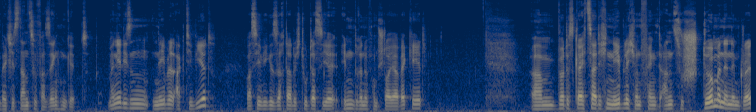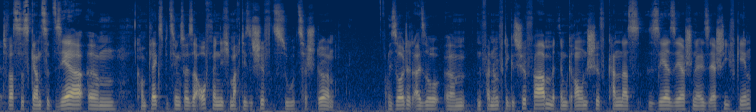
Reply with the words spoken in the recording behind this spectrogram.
welches dann zu versenken gibt. Wenn ihr diesen Nebel aktiviert, was ihr wie gesagt dadurch tut, dass ihr innen drinne vom Steuer weggeht, ähm, wird es gleichzeitig neblig und fängt an zu stürmen in dem Grid, was das Ganze sehr ähm, komplex bzw. aufwendig macht, dieses Schiff zu zerstören. Ihr solltet also ähm, ein vernünftiges Schiff haben. Mit einem grauen Schiff kann das sehr, sehr schnell sehr schief gehen.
